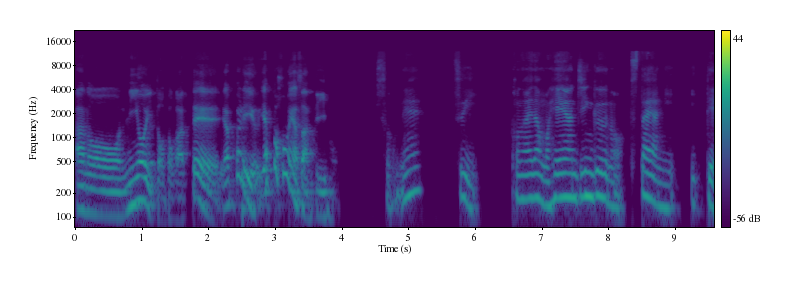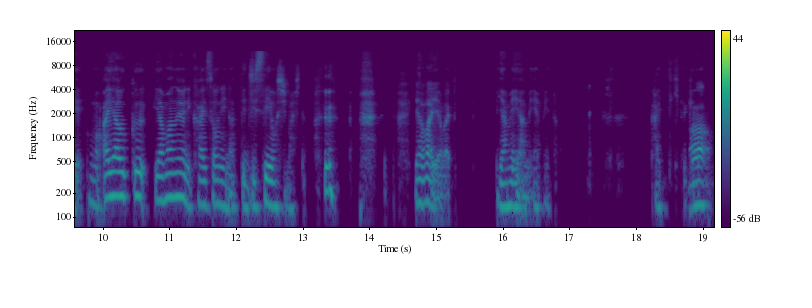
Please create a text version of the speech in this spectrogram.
あの、匂いととかって、やっぱり、やっぱ本屋さんっていいもん。そうね。つい、この間も平安神宮の蔦屋に行って、もう危うく山のように買いそうになって自制をしました。やばいやばい。やめやめやめと。帰ってきたけど。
